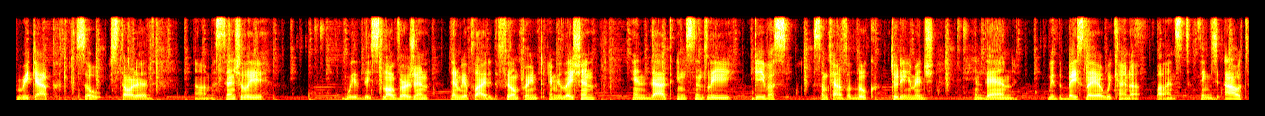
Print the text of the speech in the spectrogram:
recap. So we started um, essentially with the S-Log version, then we applied the film print emulation and that instantly gave us some kind of a look to the image and then with the base layer we kind of balanced things out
